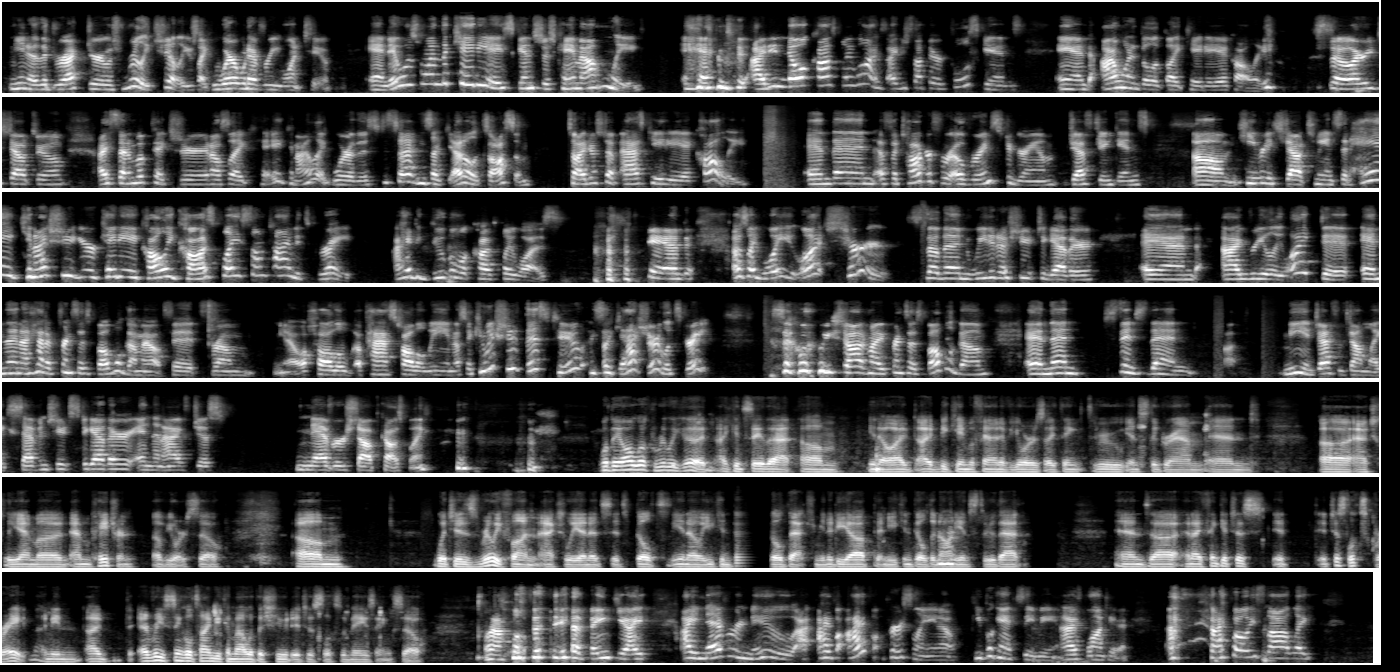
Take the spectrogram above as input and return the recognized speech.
you know, the director was really chill. He was like, wear whatever you want to. And it was when the KDA skins just came out in League. And I didn't know what cosplay was. I just thought they were cool skins. And I wanted to look like KDA Akali. So I reached out to him. I sent him a picture and I was like, hey, can I like wear this to set? And he's like, yeah, that looks awesome. So I dressed up as KDA Akali. And then a photographer over Instagram, Jeff Jenkins, um, he reached out to me and said, Hey, can I shoot your KDA Akali cosplay sometime? It's great. I had to Google what cosplay was. and I was like, Wait, what? Sure. So then we did a shoot together and I really liked it. And then I had a Princess Bubblegum outfit from, you know, a, hollow, a past Halloween. I was like, Can we shoot this too? And he's like, Yeah, sure. Looks great. So we shot my Princess Bubblegum. And then since then, uh, me and Jeff have done like seven shoots together. And then I've just never stopped cosplaying. Well, they all look really good. I can say that. Um, you know, I, I became a fan of yours, I think, through Instagram. And uh, actually, I'm a, I'm a patron of yours. So, um, which is really fun actually and it's it's built you know you can build that community up and you can build an mm-hmm. audience through that and uh, and i think it just it it just looks great i mean i every single time you come out with a shoot it just looks amazing so wow yeah thank you i i never knew I, have i've personally you know people can't see me i have blonde hair i've always thought like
